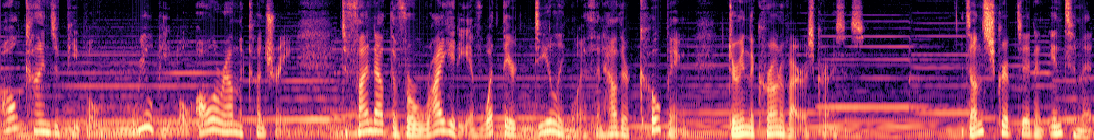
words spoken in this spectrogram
all kinds of people, real people all around the country to find out the variety of what they're dealing with and how they're coping during the coronavirus crisis. It's unscripted and intimate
